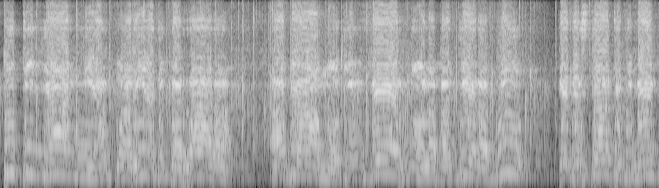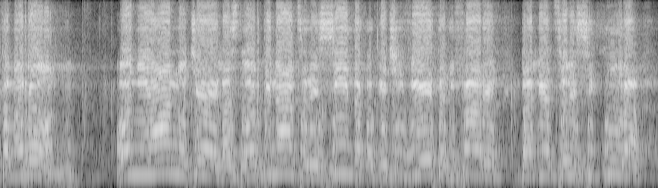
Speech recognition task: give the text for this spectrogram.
Tutti gli anni a Marina di Carrara abbiamo d'inverno la bandiera blu che d'estate diventa marron ogni anno c'è l'ordinanza del sindaco che ci vieta di fare balneazione sicura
